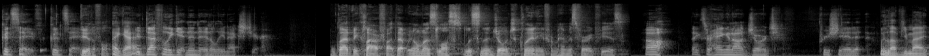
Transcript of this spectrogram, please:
Good save. Good save. Beautiful. Okay. You're definitely getting into Italy next year. I'm glad we clarified that. We almost lost listener George Clooney from Hemispheric Views. Oh, thanks for hanging on, George. Appreciate it. We love you, mate.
